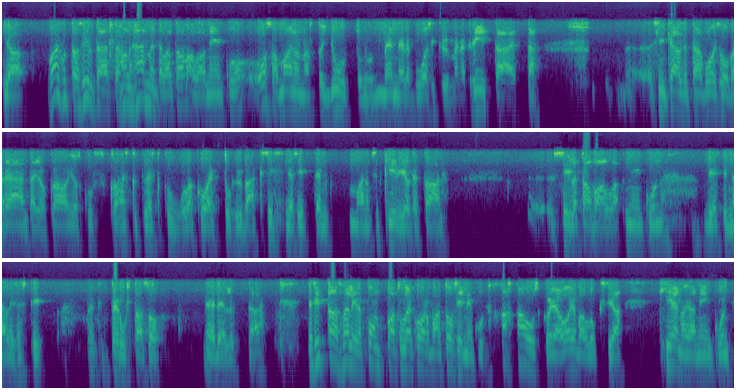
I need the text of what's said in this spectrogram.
Ja vaikuttaa siltä, että on hämmentävällä tavalla niin kuin osa mainonnasta on juuttunut menneille vuosikymmenet. Riittää, että äh, siinä käytetään voiceover-ääntä, joka on joskus 80-luvulla koettu hyväksi, ja sitten mainokset kirjoitetaan äh, sillä tavalla, niin kuin viestinnällisesti perustaso edellyttää. Ja sitten taas välillä pomppaa tulee korvaan tosi niin kuin hauskoja oivalluksia, hienoja niin kuin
